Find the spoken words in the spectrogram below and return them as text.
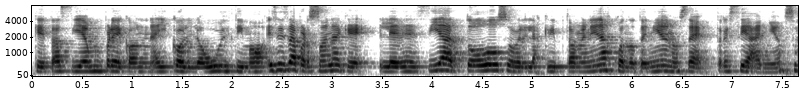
que está siempre con, ahí con lo último, es esa persona que le decía todo sobre las criptomonedas cuando tenía, no sé, 13 años,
